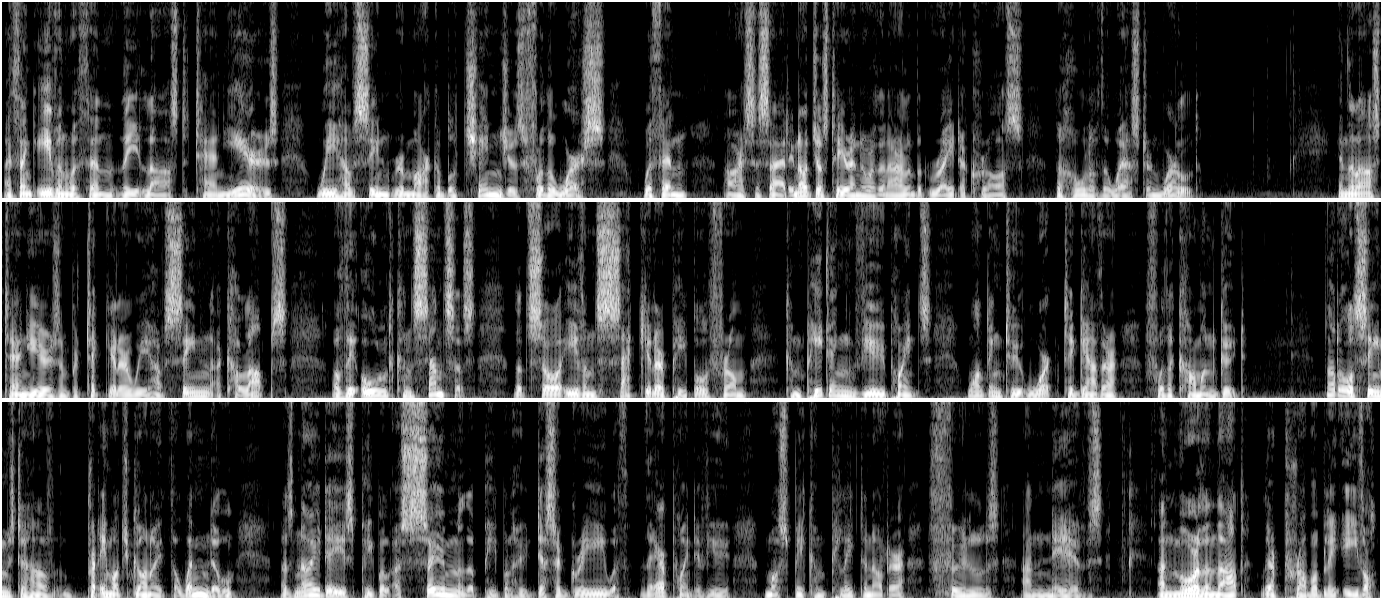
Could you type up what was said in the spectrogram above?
I think even within the last 10 years, we have seen remarkable changes for the worse within our society, not just here in Northern Ireland, but right across the whole of the Western world. In the last 10 years in particular, we have seen a collapse of the old consensus that saw even secular people from competing viewpoints wanting to work together for the common good. That all seems to have pretty much gone out the window, as nowadays people assume that people who disagree with their point of view must be complete and utter fools and knaves. And more than that, they're probably evil.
